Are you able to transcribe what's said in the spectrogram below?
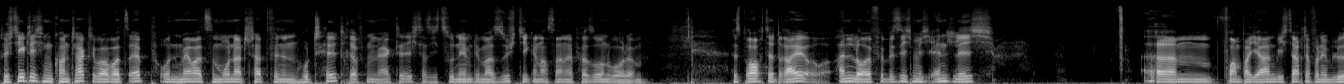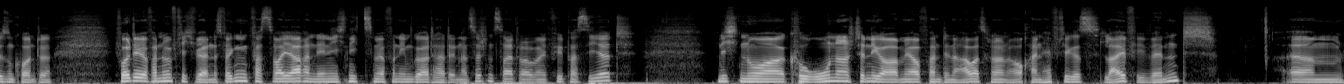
Durch täglichen Kontakt über WhatsApp und mehrmals im Monat stattfindenden Hoteltreffen merkte ich, dass ich zunehmend immer süchtiger nach seiner Person wurde. Es brauchte drei Anläufe, bis ich mich endlich ähm, vor ein paar Jahren, wie ich dachte, von ihm lösen konnte. Ich wollte ja vernünftig werden. Es vergingen fast zwei Jahre, in denen ich nichts mehr von ihm gehört hatte. In der Zwischenzeit war bei mir viel passiert. Nicht nur Corona, ständiger Mehraufwand in der Arbeit, sondern auch ein heftiges Live-Event. Ähm,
